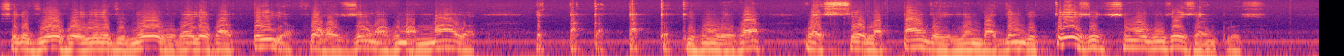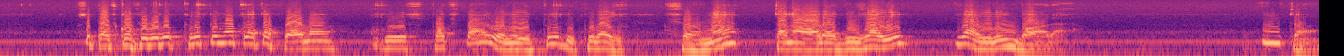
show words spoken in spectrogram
Chega de ovo, Lula de novo, vai levar peia, forrozão, arruma mala, é taca-taca que vão levar, vai ser lapada e lambadão do 13 são alguns exemplos. Você pode conferir o clipe na plataforma do Spotify ou no YouTube, por aí. Chama, tá na hora do Jair, Jair embora. Então,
